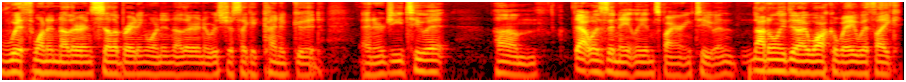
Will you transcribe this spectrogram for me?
with one another and celebrating one another, and it was just like a kind of good energy to it. Um, that was innately inspiring too. And not only did I walk away with like,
